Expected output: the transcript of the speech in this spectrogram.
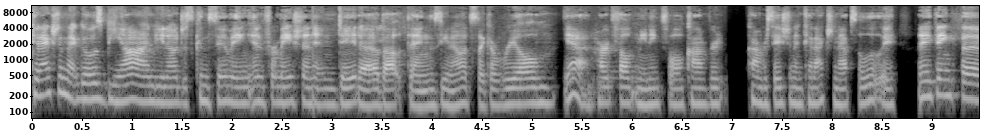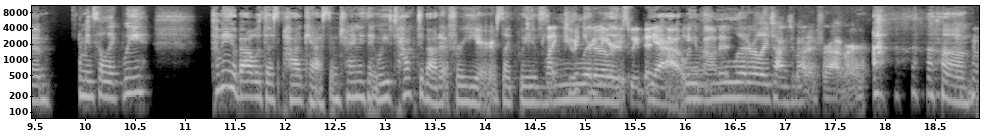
connection that goes beyond you know just consuming information and data about things you know it's like a real yeah heartfelt meaningful conver- conversation and connection absolutely. And i think the i mean so like we coming about with this podcast i'm trying to think we've talked about it for years like we've like literally we've yeah we've literally talked about it forever um,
